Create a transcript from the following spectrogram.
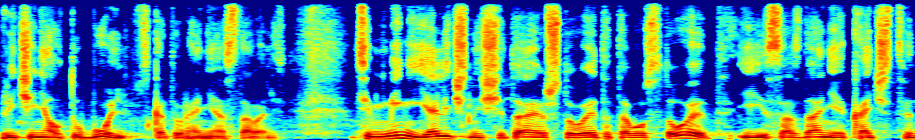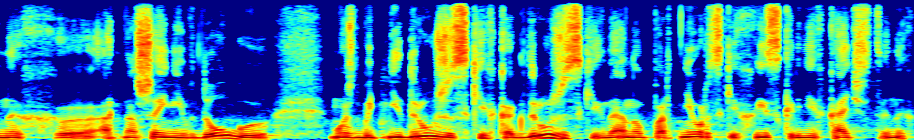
причинял ту боль, с которой они оставались. Тем не менее, я лично считаю, что это того стоит, и создание качественных э, отношений в долгую, может быть, не дружеских, как дружеских, да, но партнерских, искренних, качественных,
